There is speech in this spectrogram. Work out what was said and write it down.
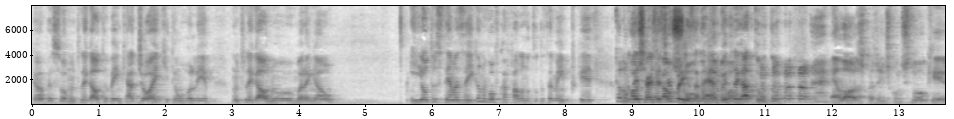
É uma pessoa muito legal também, que é a Joy, que tem um rolê muito legal no Maranhão. E outros temas aí que eu não vou ficar falando tudo também, porque eu vamos deixar de ser surpresa, jogo, né? né? Não vou entregar amor? tudo. é lógico, a gente continua o quê?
